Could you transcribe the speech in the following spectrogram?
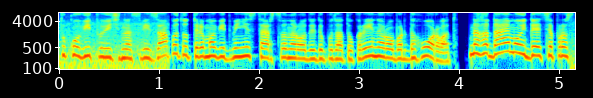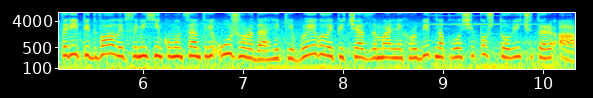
Таку відповідь на свій запит отримав від міністерства народний депутат України Роберт Горват. Нагадаємо, йдеться про старі підвали в самісінькому центрі Ужгорода, які виявили під час земельних робіт на площі поштовій 4А.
